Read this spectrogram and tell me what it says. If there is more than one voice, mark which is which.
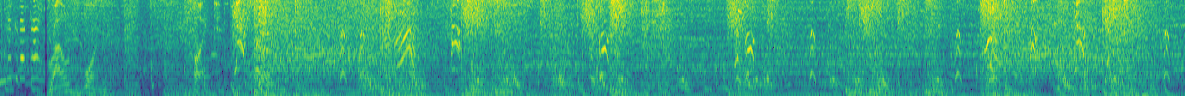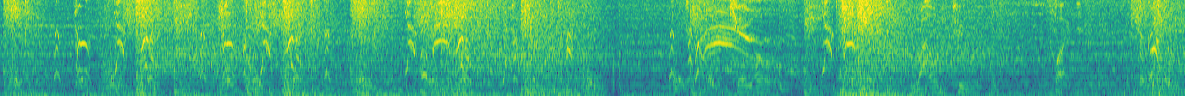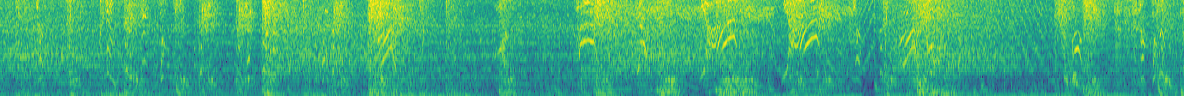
Speaker 1: んでください
Speaker 2: Round one. Fight. Round two. Fight.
